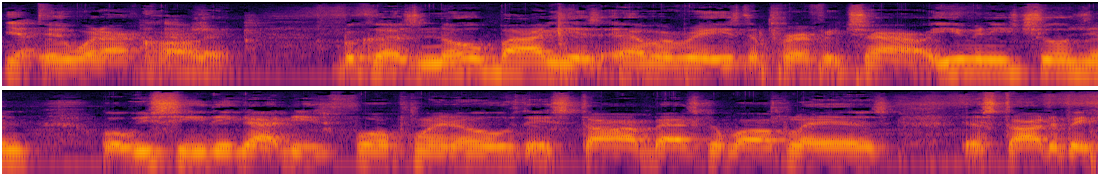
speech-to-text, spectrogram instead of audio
Yeah. is what I call gotcha. it. Because nobody has ever raised a perfect child. Even these children, what we see, they got these 4.0s, they star basketball players, they star debate.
